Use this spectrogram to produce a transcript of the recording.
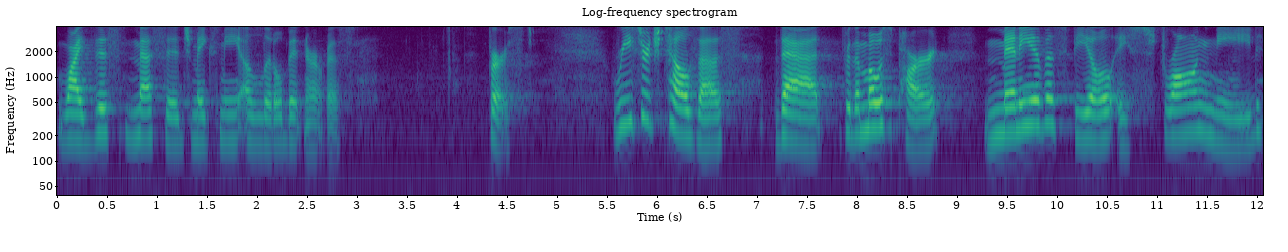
why this message makes me a little bit nervous. First, research tells us that, for the most part, many of us feel a strong need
